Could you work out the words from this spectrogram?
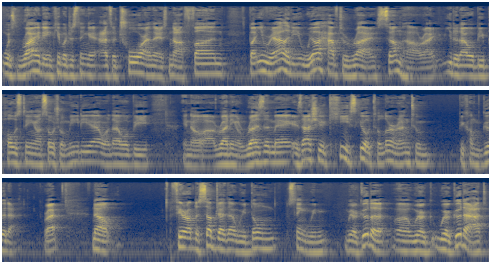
with writing, people just think it as a chore and it's not fun. But in reality, we all have to write somehow, right? Either that will be posting on social media or that will be, you know, uh, writing a resume. It's actually a key skill to learn and to become good at, right? Now, fear of the subject that we don't think we we are good at, uh, we're we're good at,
